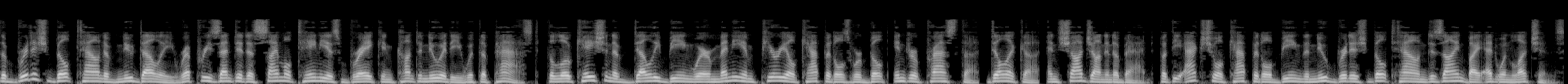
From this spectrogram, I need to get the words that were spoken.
The British-built town of New Delhi represented a simultaneous break in continuity with the past, the location of Delhi being where many imperial capitals were built Indraprastha, Dhillika, and Shahjahanabad but the actual capital being the new British-built town designed by Edwin Lutyens.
